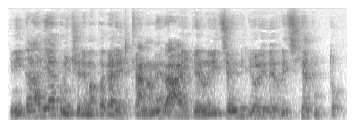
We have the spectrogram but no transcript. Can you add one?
In Italia cominceremo a pagare il canone RAI per un'edizione migliore del Rischia Tutto.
